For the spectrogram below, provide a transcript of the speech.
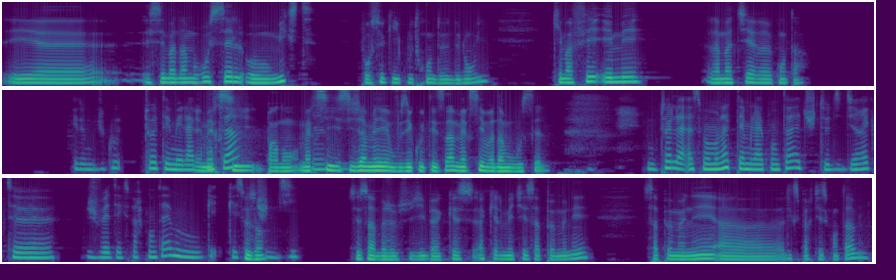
Et, euh, et c'est Madame Roussel au mixte, pour ceux qui écouteront de, de Longwy, qui m'a fait aimer la matière compta. Et donc, du coup, toi, t'aimais la compta. merci, pardon, merci si jamais vous écoutez ça, merci Madame Roussel. Donc, toi, là, à ce moment-là, t'aimes la compta et tu te dis direct, euh, je veux être expert comptable ou qu'est- qu'est-ce que ça. tu te dis? C'est ça, ben, je me suis dit, ben, à quel métier ça peut mener? Ça peut mener à l'expertise comptable.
